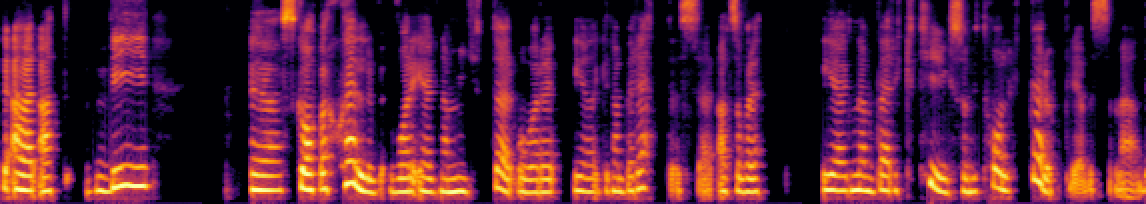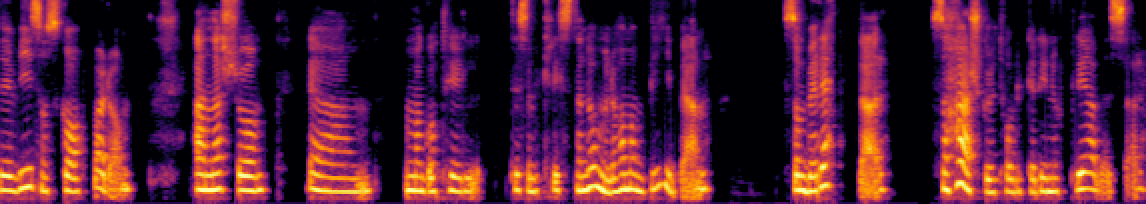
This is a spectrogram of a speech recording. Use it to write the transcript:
det är att vi eh, skapar själv våra egna myter och våra egna berättelser, alltså våra egna verktyg som vi tolkar upplevelser med. Det är vi som skapar dem. Annars så, eh, om man går till till exempel kristendomen, då har man Bibeln som berättar, så här ska du tolka dina upplevelser.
